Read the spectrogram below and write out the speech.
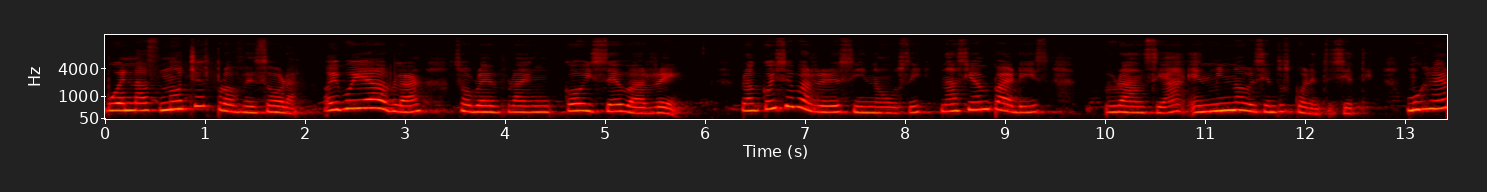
Buenas noches, profesora. Hoy voy a hablar sobre Francois Barré. Francois Barré Sinoussi nació en París, Francia, en 1947. Mujer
